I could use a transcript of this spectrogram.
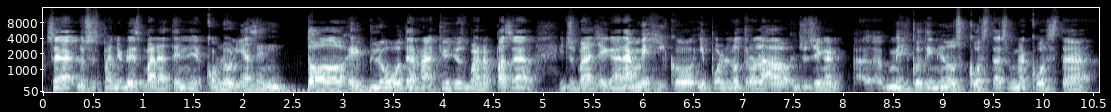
o sea, los españoles van a tener colonias en todo el globo terráqueo, ellos van a pasar, ellos van a llegar a México y por el otro lado, ellos llegan, México tiene dos costas, una costa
